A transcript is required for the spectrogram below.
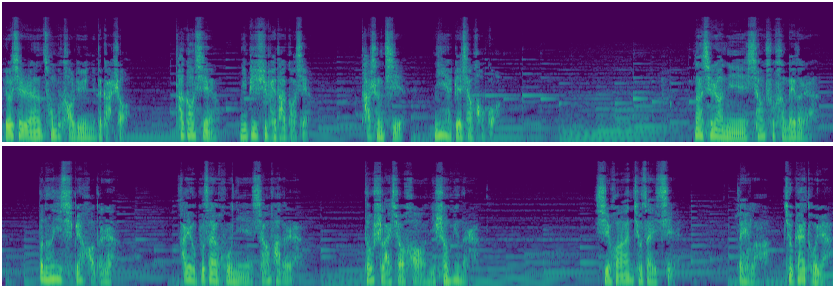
有些人从不考虑你的感受，他高兴你必须陪他高兴，他生气你也别想好过。那些让你相处很累的人，不能一起变好的人，还有不在乎你想法的人，都是来消耗你生命的人。喜欢就在一起。累了就该躲远，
